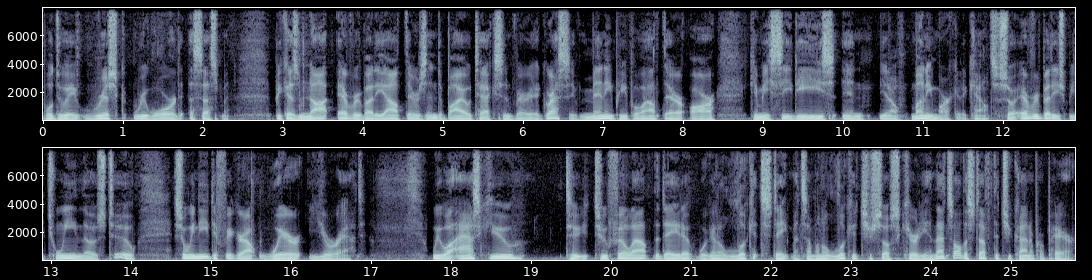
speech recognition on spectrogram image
We'll do a risk reward assessment because not everybody out there is into biotechs and very aggressive. Many people out there are give me CDs in, you know, money market accounts. So everybody's between those two. So we need to figure out where you're at. We will ask you to to fill out the data. We're going to look at statements. I'm going to look at your social security and that's all the stuff that you kind of prepare.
